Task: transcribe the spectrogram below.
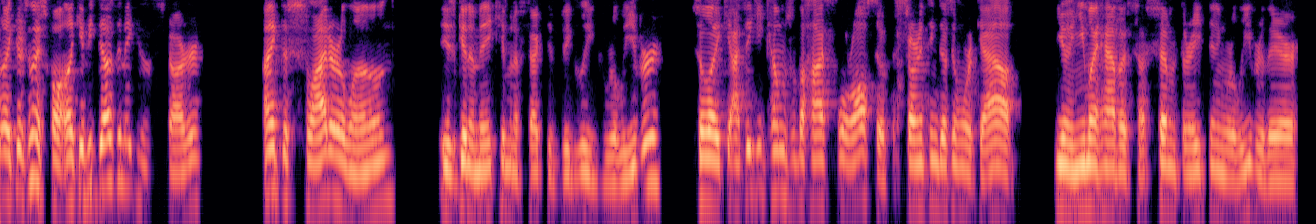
Like there's a nice fall. Like if he doesn't make it as a starter, I think the slider alone is going to make him an effective big league reliever. So like I think he comes with a high floor also. If the starting thing doesn't work out, you know, and you might have a, a seventh or eighth inning reliever there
